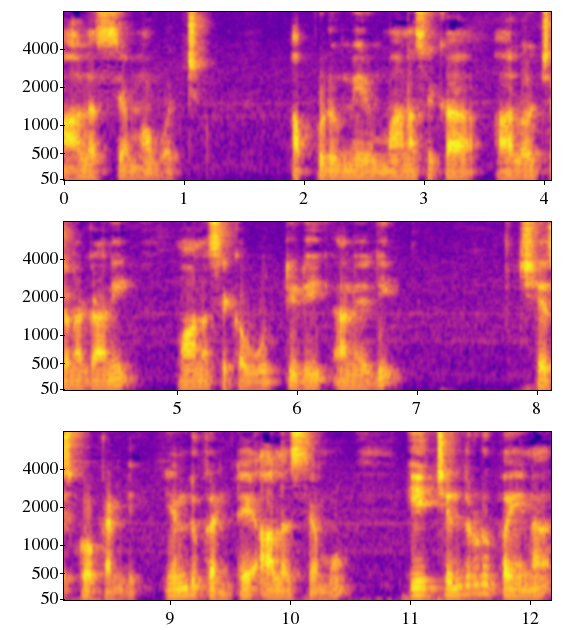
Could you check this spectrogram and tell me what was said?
ఆలస్యం అవ్వచ్చు. అప్పుడు మీరు మానసిక ఆలోచన కానీ మానసిక ఒత్తిడి అనేది చేసుకోకండి. ఎందుకంటే ఆలస్యము ఈ చంద్రుడి పైన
